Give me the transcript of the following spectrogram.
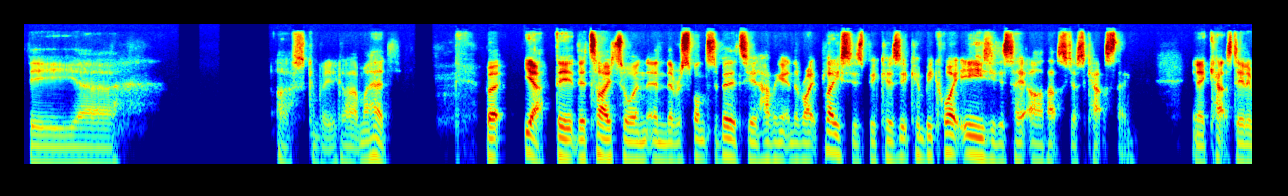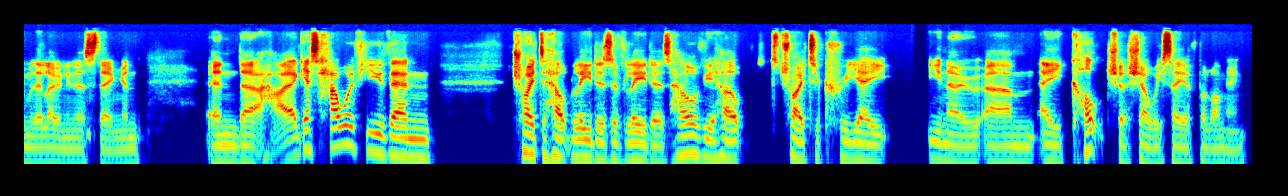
the. Uh, oh, it's completely got out of my head but yeah the the title and, and the responsibility and having it in the right places because it can be quite easy to say oh that's just Kat's thing. You know Kat's dealing with a loneliness thing. And and uh, i guess how have you then tried to help leaders of leaders? How have you helped to try to create you know um, a culture shall we say of belonging?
